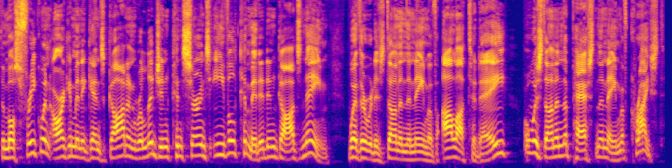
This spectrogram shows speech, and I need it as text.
the most frequent argument against God and religion concerns evil committed in God's name, whether it is done in the name of Allah today or was done in the past in the name of Christ.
